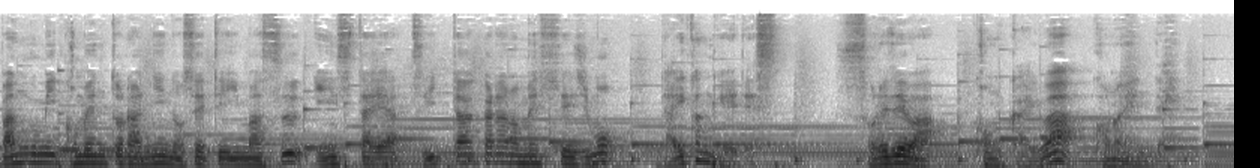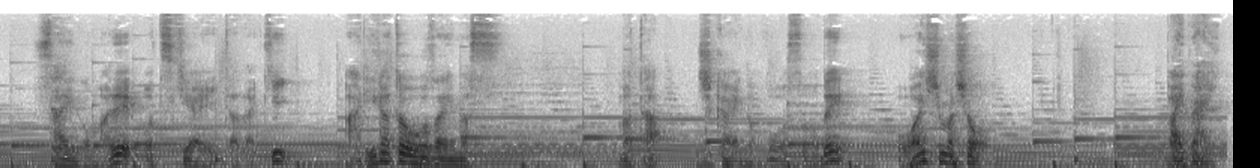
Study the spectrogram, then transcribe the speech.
番組コメント欄に載せていますインスタやツイッターからのメッセージも大歓迎です。それでは今回はこの辺で。最後までお付き合いいただきありがとうございます。また次回の放送でお会いしましょう。バイバイ。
